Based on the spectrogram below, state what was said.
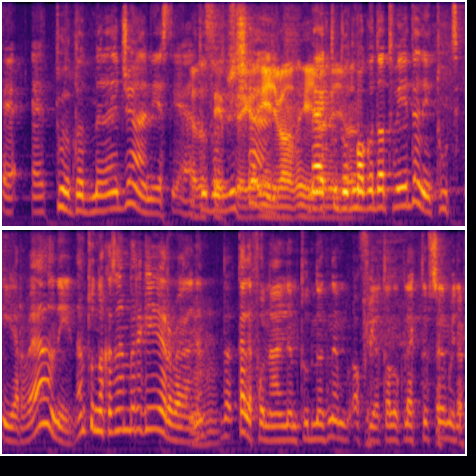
e, e, tudod menedzselni, ezt el Ez tudod viselni? Így van, így Meg van, tudod így magadat védeni? Tudsz érvelni? Nem tudnak az emberek érvelni. Uh-huh. De telefonálni nem tudnak, nem a fiatalok legtöbbször, hogy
